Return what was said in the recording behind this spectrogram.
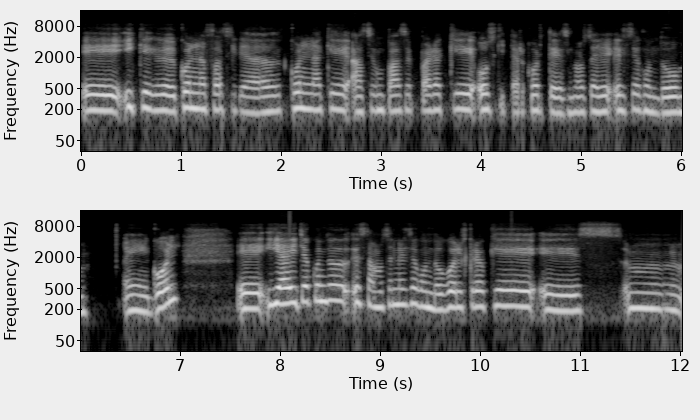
eh, y que con la facilidad con la que hace un pase para que Osquitar Cortés nos dé el segundo eh, gol. Eh, y ahí ya cuando estamos en el segundo gol creo que es mm,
